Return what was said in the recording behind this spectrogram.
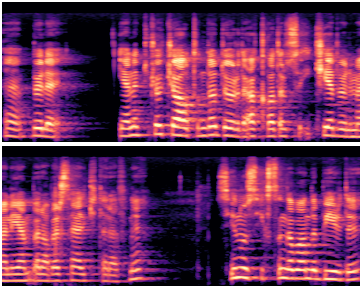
hə, belə. Yəni kök altında 4-dür. A kvadrat üstə 2-yə bölməliyəm bərabərsə hər iki tərəfini. Sinus x-in qabağında 1-dir.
